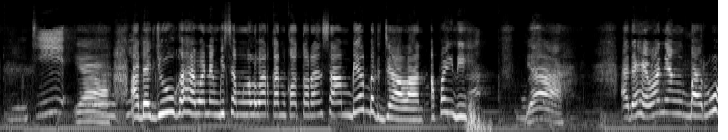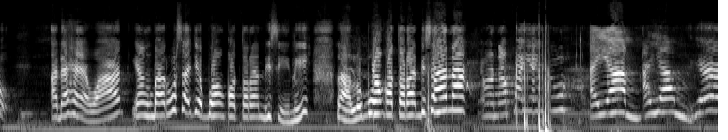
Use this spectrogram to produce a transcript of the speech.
Kelinci. Ya, ada juga hewan yang bisa mengeluarkan kotoran sambil berjalan. Apa ini? Ya, ada hewan yang baru ada hewan yang baru saja buang kotoran di sini, lalu buang kotoran di sana. Hewan apa ya itu? Ayam. Ayam. Ya,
